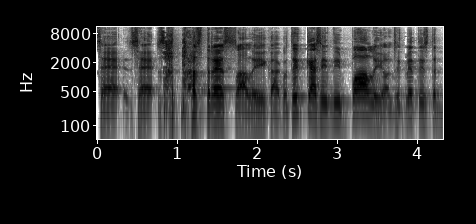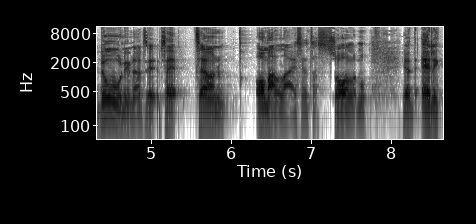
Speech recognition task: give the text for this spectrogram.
se, se saattaa stressaa liikaa, kun tykkää siitä niin paljon, sitten miettii sitä duunina, se, se, se on omanlaisensa solmu. Eli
